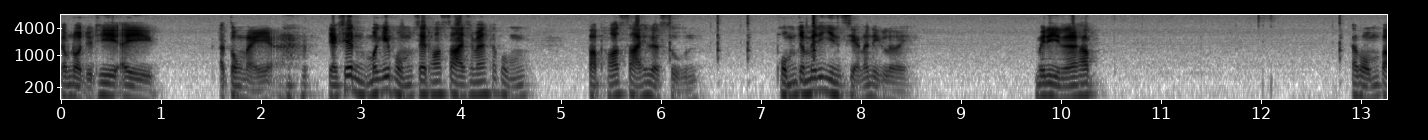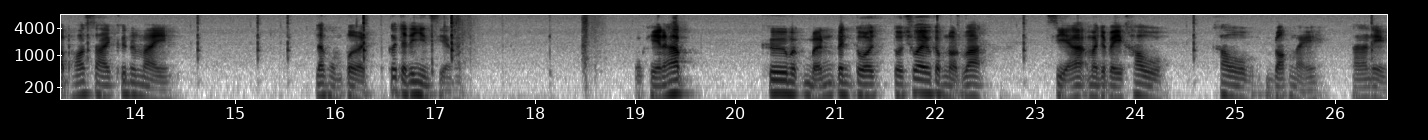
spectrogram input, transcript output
กำหนดอยู่ที่ไอตรงไหนอะ อย่างเช่นเมื่อกี้ผมเซตฮอสไซใช่ไหมถ้าผมปรับฮอสไซให้เหลือศูนย์ผมจะไม่ได้ยินเสียงนั้นอีกเลย ไม่ด้ยินะครับ ถ้าผมปรับฮอสไซขึ้นมาใหม่ แล้วผมเปิดก็จะได้ยินเสียงครับ อเคนะครับ คือเหมือนเป็นตัวตัวช่วยกำหนดว่าเสียงอะมันจะไปเข้าเข้าบล็อกไหนเท่านั้นเอง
